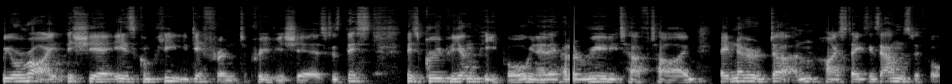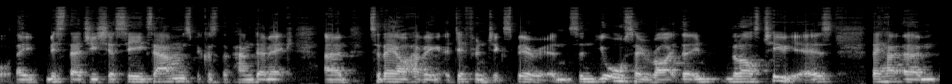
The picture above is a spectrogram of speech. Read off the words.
But you're right, this year is completely different to previous years because this this group of young people, you know, they've had a really tough time. They've never done high stakes exams before. They missed their GCSE exams because of the pandemic, um, so they are having a different experience. And you're also right that in the last two years, they have um,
